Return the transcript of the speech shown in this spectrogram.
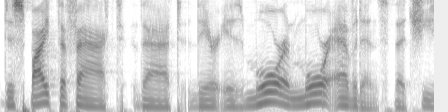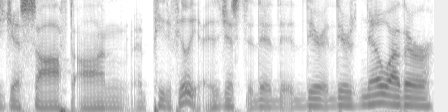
Despite the fact that there is more and more evidence that she's just soft on pedophilia, it's just there, there there's no other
